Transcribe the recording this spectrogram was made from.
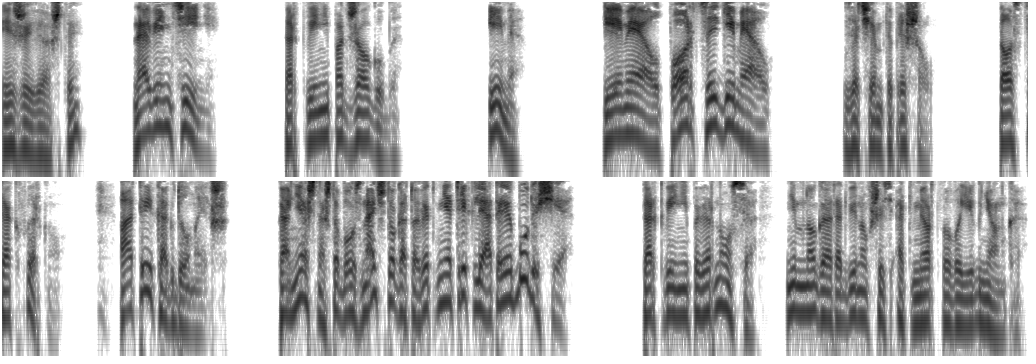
«И живешь ты?» «На Вентине». Тарквини поджал губы. «Имя?» «Гемел, порции Гемел». «Зачем ты пришел?» Толстяк фыркнул. «А ты как думаешь?» «Конечно, чтобы узнать, что готовит мне треклятое будущее». Тарквини повернулся, немного отодвинувшись от мертвого ягненка.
